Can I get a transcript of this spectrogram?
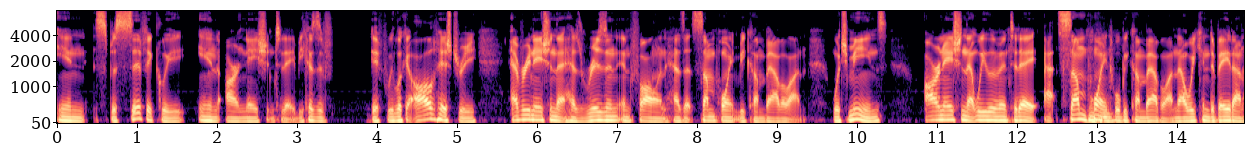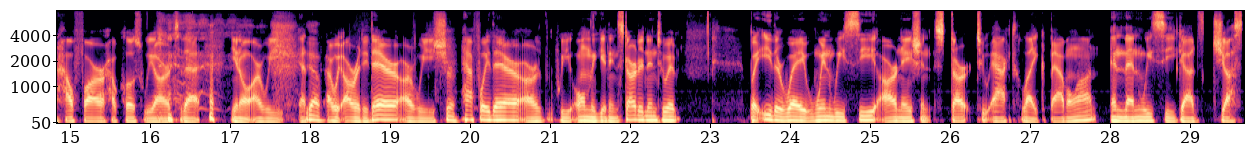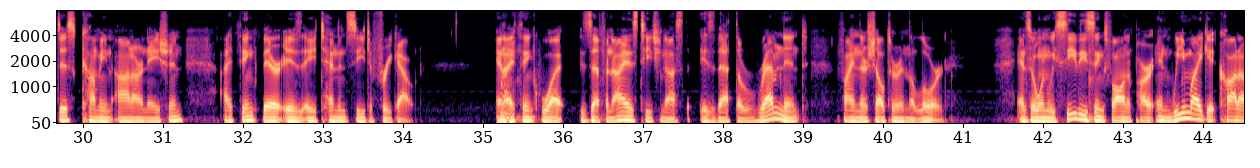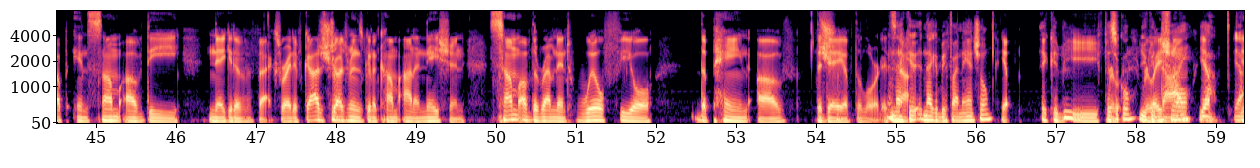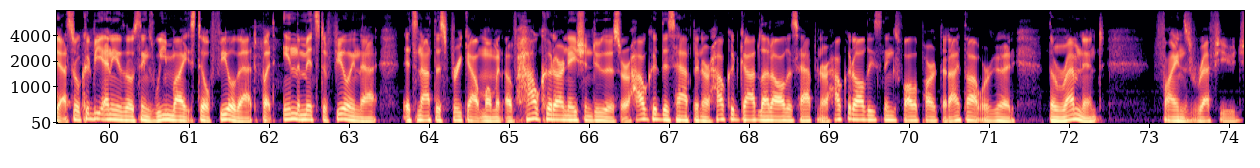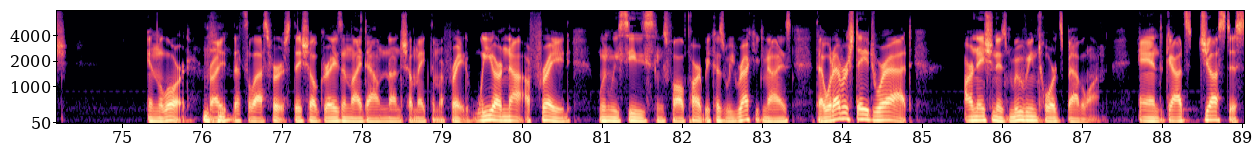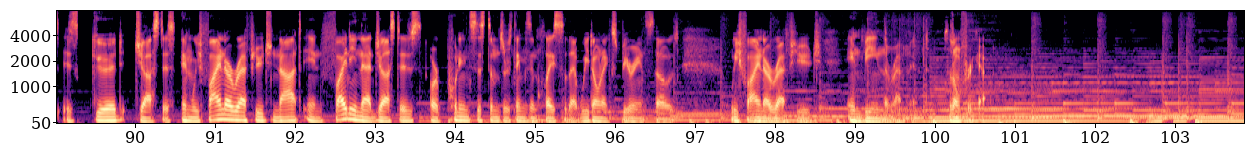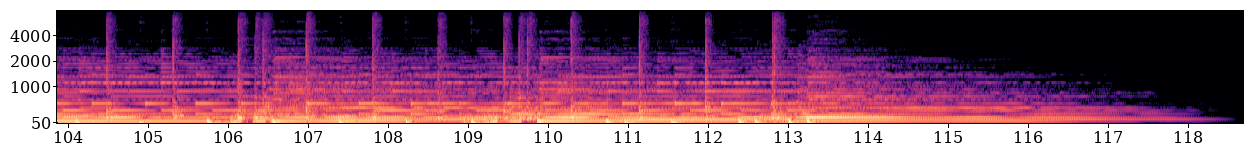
in specifically in our nation today because if if we look at all of history every nation that has risen and fallen has at some point become Babylon which means our nation that we live in today at some mm-hmm. point will become Babylon. Now we can debate on how far, how close we are to that. you know, are we at, Yeah. are we already there? Are we Sure. halfway there? Are we only getting started into it? But either way, when we see our nation start to act like Babylon and then we see God's justice coming on our nation, I think there is a tendency to freak out. And I think what Zephaniah is teaching us is that the remnant find their shelter in the Lord. And so when we see these things falling apart, and we might get caught up in some of the negative effects, right? If God's judgment is going to come on a nation, some of the remnant will feel the pain of the day of the Lord. It's And that, not, could, and that could be financial. yep. It could be physical. Could relational. die. Yeah. Yeah. So it could be any of those things. We might still feel that, but in the midst of feeling that, it's not this freak out moment of how could our nation do this or how could this happen or how could God let all this happen or how could all these things fall apart that I thought were good. The remnant finds refuge in the Lord, mm-hmm. right? That's the last verse. They shall graze and lie down, none shall make them afraid. We are not afraid when we see these things fall apart because we recognize that whatever stage we're at, our nation is moving towards Babylon. And God's justice is good justice. And we find our refuge not in fighting that justice or putting systems or things in place so that we don't experience those. We find our refuge in being the remnant. So don't freak out.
